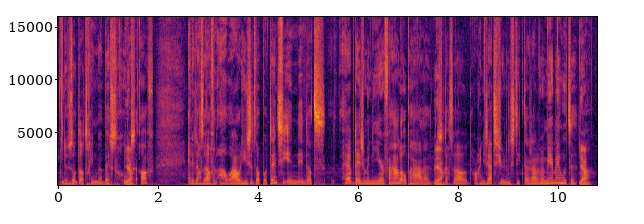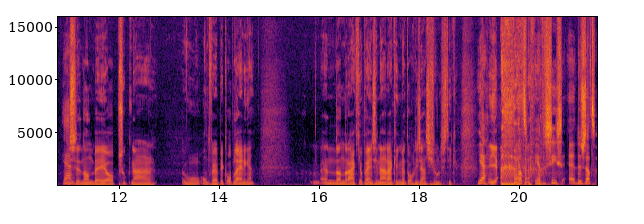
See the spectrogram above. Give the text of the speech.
Dus dat, dat ging me best goed Ja. af. En ik dacht wel van, oh wauw, hier zit wel potentie in. In dat hè, op deze manier verhalen ophalen. Dus Ja. ik dacht wel, organisatiejournalistiek, daar zouden we meer mee moeten. ja. Ja. Dus eh, dan ben je op zoek naar hoe ontwerp ik opleidingen. En dan raak je opeens in aanraking met organisatiejournalistiek. Ja, Ja, wat, ja precies. Eh, dus dat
